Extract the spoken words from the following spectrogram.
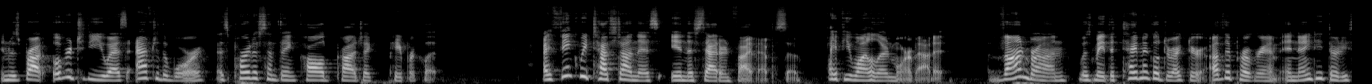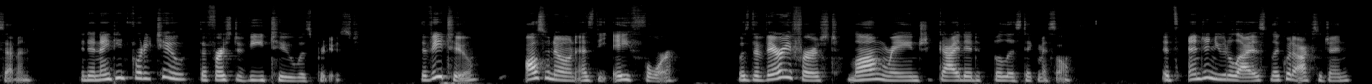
and was brought over to the US after the war as part of something called Project Paperclip. I think we touched on this in the Saturn V episode, if you want to learn more about it. Von Braun was made the technical director of the program in 1937, and in 1942, the first V 2 was produced. The V 2, also known as the A 4, was the very first long range guided ballistic missile. Its engine utilized liquid oxygen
